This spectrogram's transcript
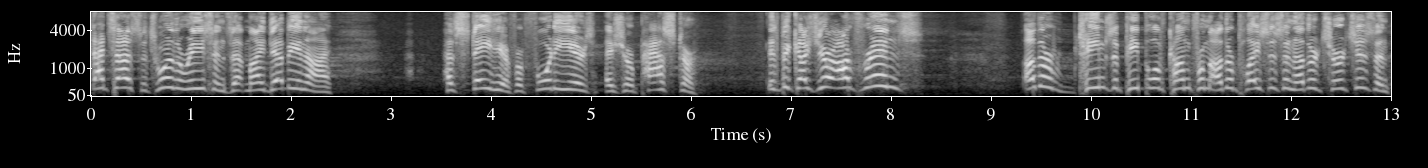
that's us. It's one of the reasons that my Debbie and I have stayed here for 40 years as your pastor. It's because you're our friends. Other teams of people have come from other places and other churches and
